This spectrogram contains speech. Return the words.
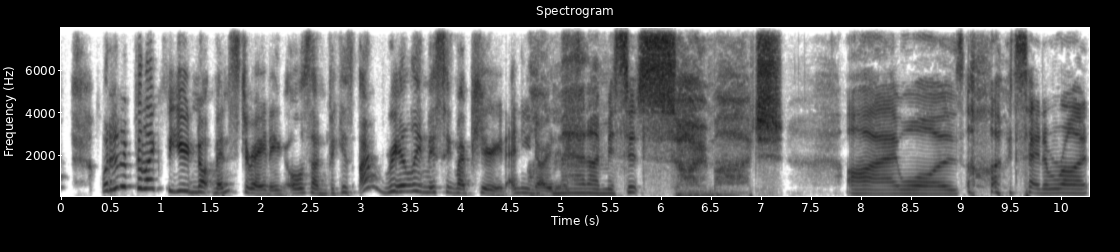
what did it feel like for you not menstruating all of a sudden? Because I'm really missing my period, and you know oh, this. Man, I missed it so much. I was, I would say to Ryan,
